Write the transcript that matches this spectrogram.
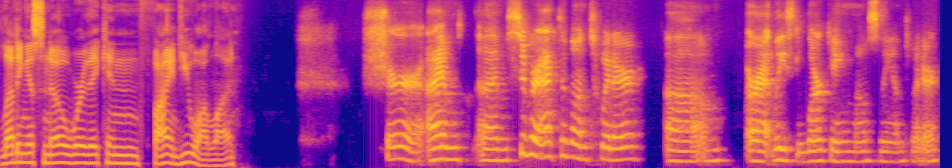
letting us know where they can find you online? Sure. I'm I'm super active on Twitter, um, or at least lurking mostly on Twitter.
